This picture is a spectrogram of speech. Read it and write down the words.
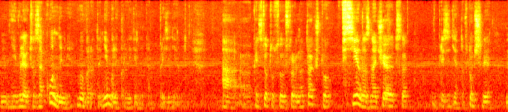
являются законными, выборы-то не были проведены там президентом, а э, Конституция устроена так, что все назначаются президентом, в том числе э,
